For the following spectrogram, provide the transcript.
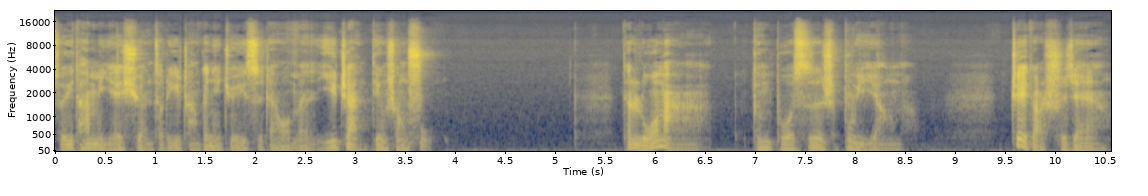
所以他们也选择了一场跟你决一死战，我们一战定胜负。但罗马跟波斯是不一样的。这段时间啊，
